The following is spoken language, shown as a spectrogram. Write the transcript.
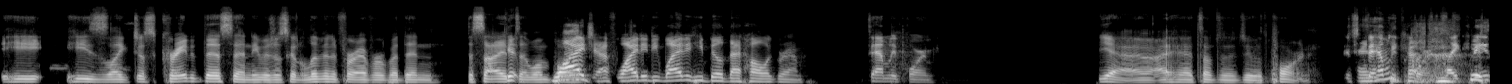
he he's like just created this and he was just going to live in it forever but then decides Get- at one point Why, Jeff? Why did he? Why did he build that hologram? Family porn. yeah i had something to do with porn It's And family because- porn. Like His,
